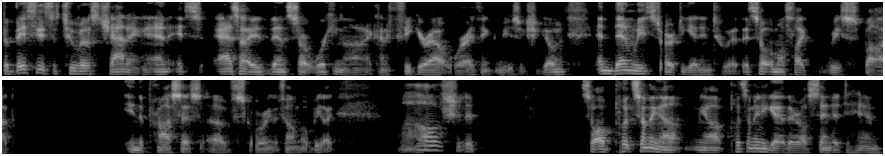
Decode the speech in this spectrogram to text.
but basically, it's the two of us chatting, and it's as I then start working on it, I kind of figure out where I think music should go, and then we start to get into it. It's almost like we spot in the process of scoring the film. It'll be like, well, should it? So I'll put something up, you know, I'll put something together, I'll send it to him,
